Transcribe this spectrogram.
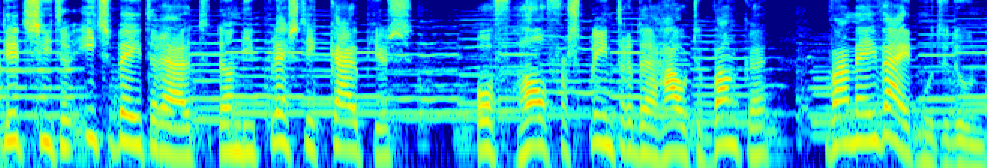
Dit ziet er iets beter uit dan die plastic kuipjes of half versplinterde houten banken waarmee wij het moeten doen.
